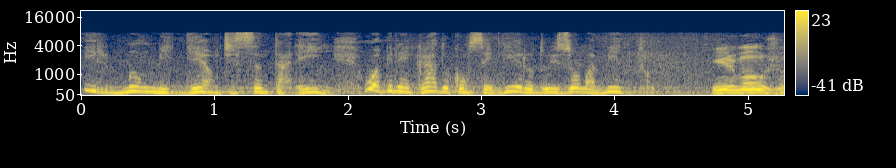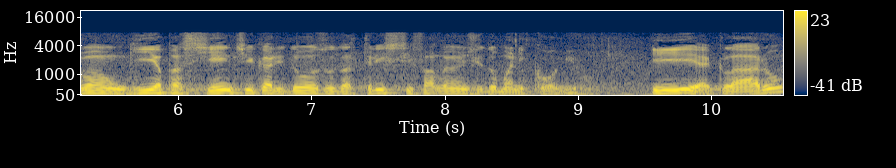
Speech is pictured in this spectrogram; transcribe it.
Irmão Miguel de Santarém, o abnegado conselheiro do isolamento. Irmão João, guia paciente e caridoso da triste falange do manicômio. E, é claro,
